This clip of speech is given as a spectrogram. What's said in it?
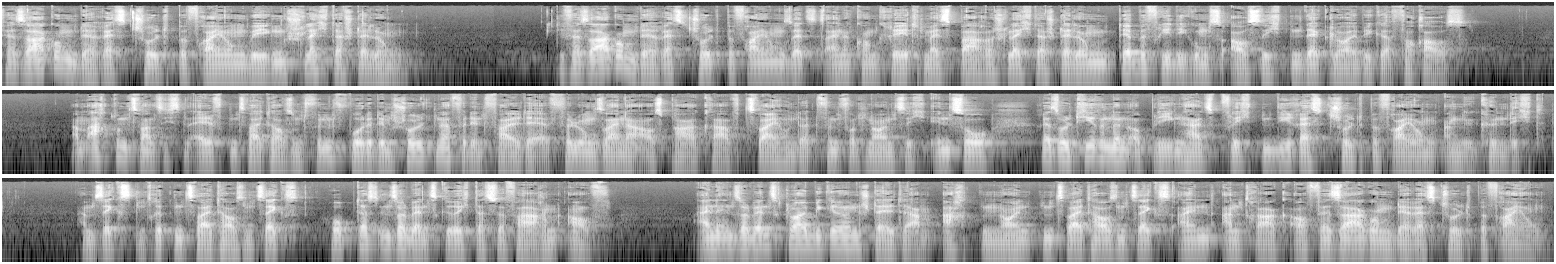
Versagung der Restschuldbefreiung wegen schlechter Stellung Die Versagung der Restschuldbefreiung setzt eine konkret messbare Schlechterstellung der Befriedigungsaussichten der Gläubiger voraus. Am 28.11.2005 wurde dem Schuldner für den Fall der Erfüllung seiner aus § 295 InSO resultierenden Obliegenheitspflichten die Restschuldbefreiung angekündigt. Am 6.3.2006 hob das Insolvenzgericht das Verfahren auf eine Insolvenzgläubigerin stellte am 8.9.2006 einen Antrag auf Versagung der Restschuldbefreiung.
